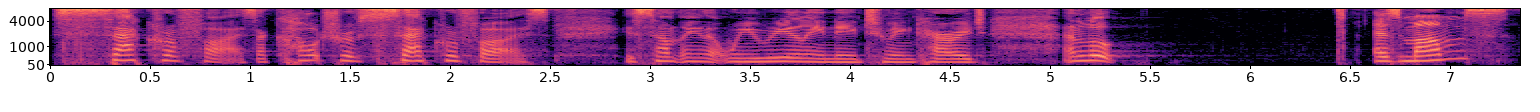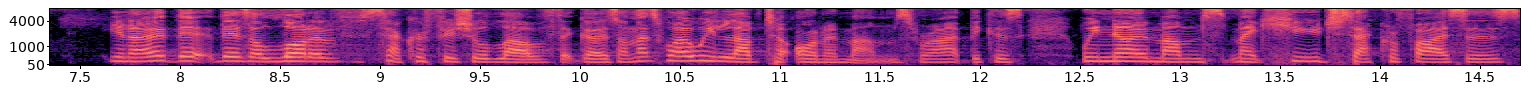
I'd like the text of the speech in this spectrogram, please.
sacrifice, a culture of sacrifice, is something that we really need to encourage. And look, as mums, you know, there, there's a lot of sacrificial love that goes on. That's why we love to honour mums, right? Because we know mums make huge sacrifices.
